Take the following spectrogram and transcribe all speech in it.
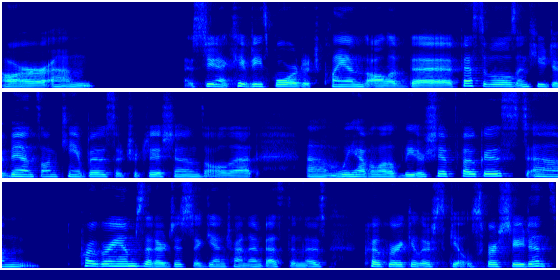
our um, Student Activities Board, which plans all of the festivals and huge events on campus, the traditions, all that. Um, we have a lot of leadership focused um, programs that are just, again, trying to invest in those co curricular skills for students.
